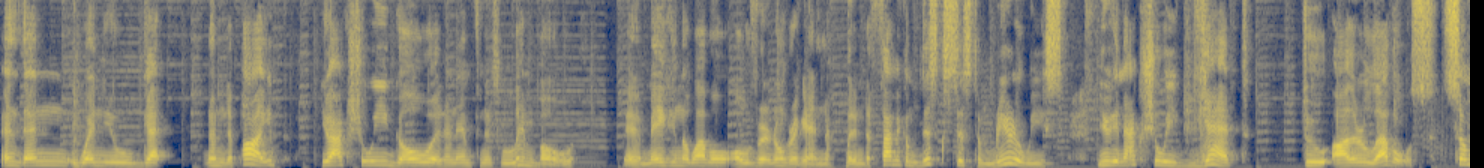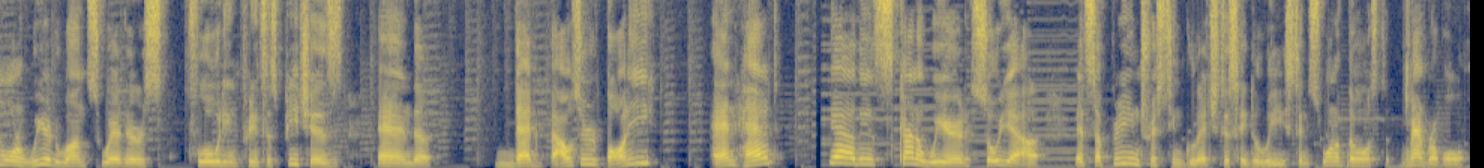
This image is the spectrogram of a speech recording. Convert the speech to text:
and then when you get in the pipe, you actually go in an infinite limbo, uh, making the level over and over again. But in the Famicom Disk System re-release, you can actually get to other levels. Some more weird ones where there's floating Princess Peaches and uh, dead Bowser body and head. Yeah, it's kind of weird, so yeah, it's a pretty interesting glitch to say the least, and it's one of the most memorable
